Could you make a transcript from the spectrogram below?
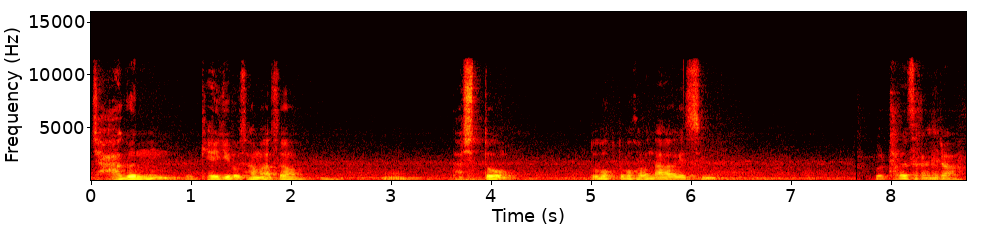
작은 계기로 삼아서 어, 다시 또 또박또박 걸어 나가겠습니다. 그걸 다른 사가 아니라 이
